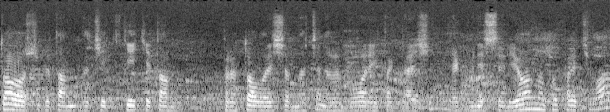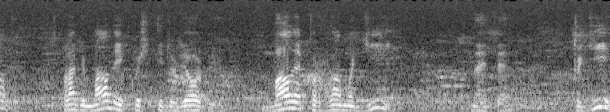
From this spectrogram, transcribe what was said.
того, щоб там, значить, діти там приготувалися на вибори і так далі, як вони серйозно попрацювали, справді мали якусь ідеологію, мали програму дій, знаєте, тоді,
